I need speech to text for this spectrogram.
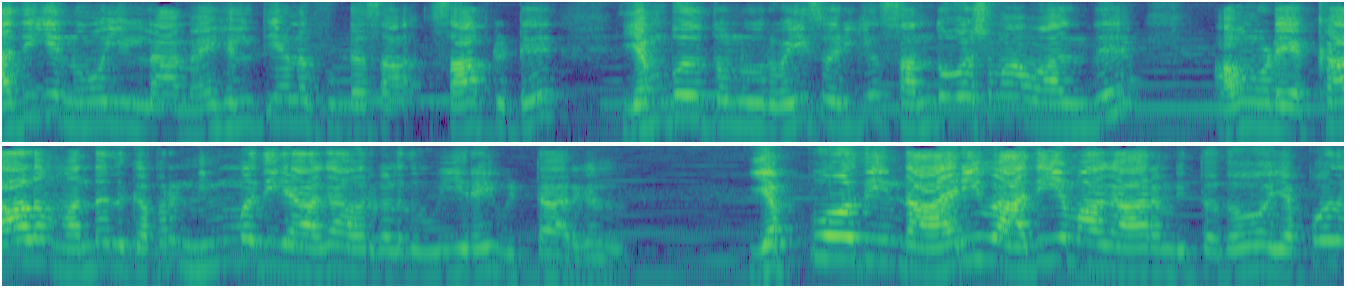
அதிக நோய் இல்லாமல் ஹெல்த்தியான ஃபுட்டை சா சாப்பிட்டுட்டு எண்பது தொண்ணூறு வயசு வரைக்கும் சந்தோஷமாக வாழ்ந்து அவங்களுடைய காலம் வந்ததுக்கப்புறம் நிம்மதியாக அவர்களது உயிரை விட்டார்கள். எப்போது இந்த அறிவு அதிகமாக ஆரம்பித்ததோ எப்போது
